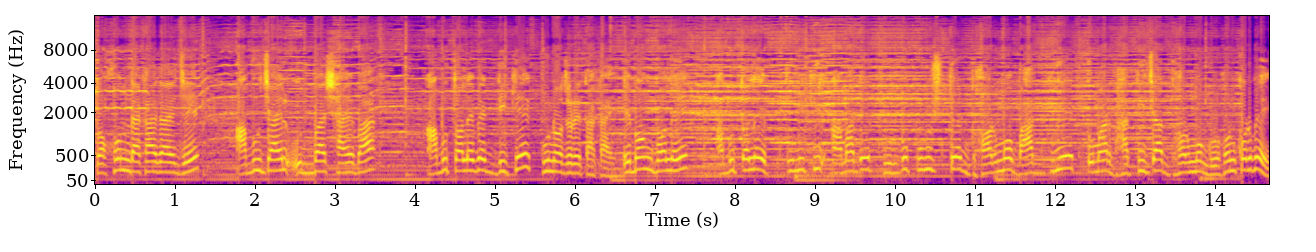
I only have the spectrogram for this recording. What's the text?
তখন দেখা যায় যে আবু জাহেল উদ্বা সাহেবা আবু তলেবের দিকে কুনজরে তাকায় এবং বলে, আবু তলেব, তুমি কি আমাদের পূর্বপুরুষদের ধর্ম বাদ দিয়ে তোমার ভাতিজার ধর্ম গ্রহণ করবে?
